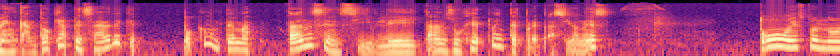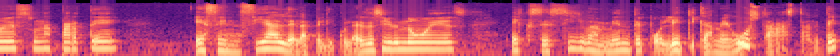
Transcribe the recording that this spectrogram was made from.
me encantó que a pesar de que toca un tema tan sensible y tan sujeto a interpretaciones, todo esto no es una parte esencial de la película, es decir, no es excesivamente política, me gusta bastante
